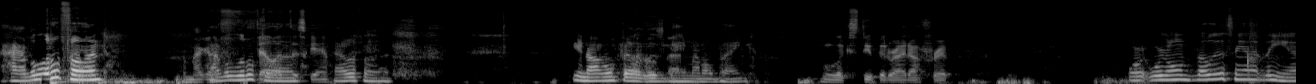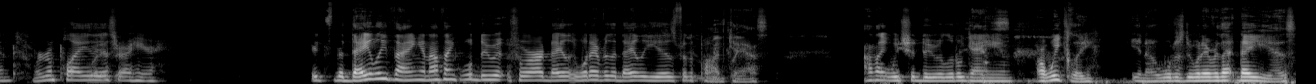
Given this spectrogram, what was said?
Have a little fun. Am I gonna Have a little fail fun. at this game? Have a fun. You're not gonna fail at this not. game, I don't think. We'll look stupid right off rip. We're, we're going to throw this in at the end. We're going to play What this right here. It's the daily thing, and I think we'll do it for our daily, whatever the daily is for the Weekly. podcast. I think we should do a little Yes. game or weekly. You know, we'll just do whatever that day is.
